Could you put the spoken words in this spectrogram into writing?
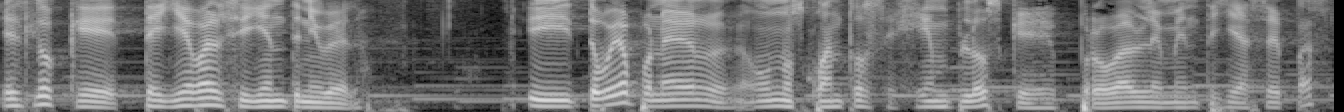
es lo que te lleva al siguiente nivel. Y te voy a poner unos cuantos ejemplos que probablemente ya sepas,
